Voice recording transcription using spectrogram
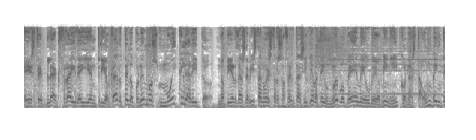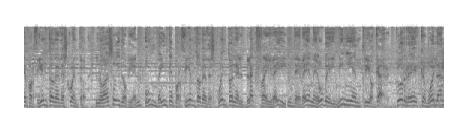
Este Black Friday en Triocar te lo ponemos muy clarito. No pierdas de vista nuestras ofertas y llévate un nuevo BMW o Mini con hasta un 20% de descuento. ¿Lo has oído bien? Un 20% de descuento en el Black Friday de BMW y Mini en Triocar. Corre, que vuelan.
